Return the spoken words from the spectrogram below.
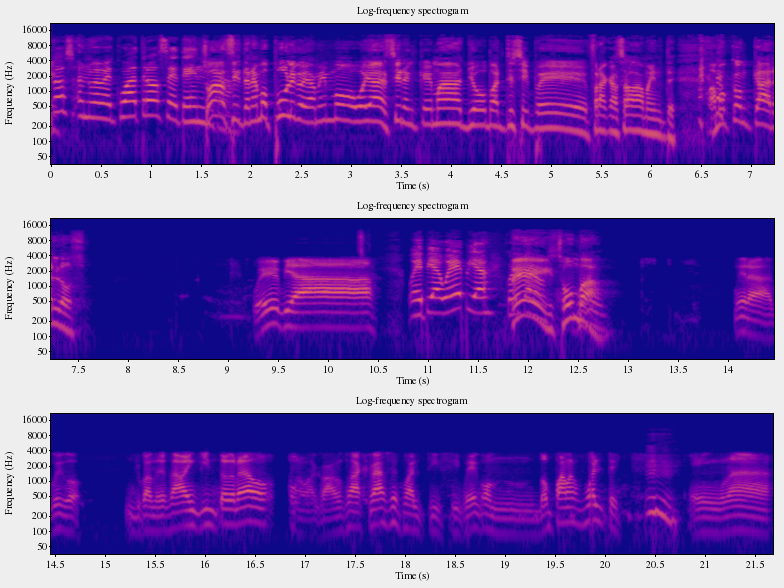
622-9470. So, si tenemos público, ya mismo voy a decir en qué más yo participé fracasadamente. Vamos con Carlos. Huepia, huepia. Cuéntanos. Hey, Zumba. Mira, Cuico, yo cuando yo estaba en quinto grado, bueno, acabando las clases, participé con dos panas fuertes en una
